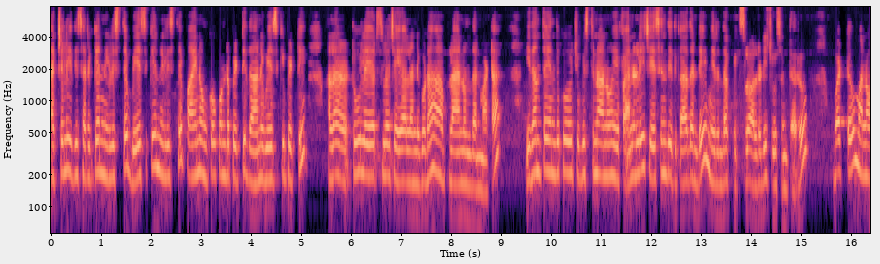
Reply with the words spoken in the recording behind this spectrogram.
యాక్చువల్లీ ఇది సరిగ్గా నిలిస్తే బేసికే నిలిస్తే పైన ఇంకో కుండ పెట్టి దాని బేస్కి పెట్టి అలా టూ లేయర్స్లో చేయాలని కూడా ప్లాన్ ఉందన్నమాట. ఇదంతా ఎందుకు చూపిస్తున్నాను? ఫైనల్లీ చేసింది ఇది కాదండి. మీరు ఇందాక పిక్స్లో ఆల్రెడీ చూసుంటారు. బట్ మనం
